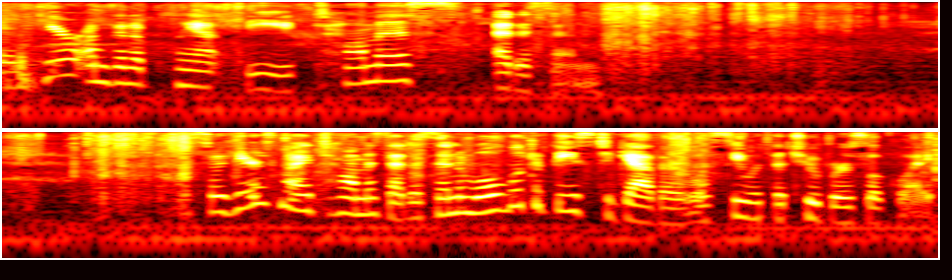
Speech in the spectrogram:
And here I'm going to plant the Thomas Edison. So here's my Thomas Edison, and we'll look at these together. We'll see what the tubers look like.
